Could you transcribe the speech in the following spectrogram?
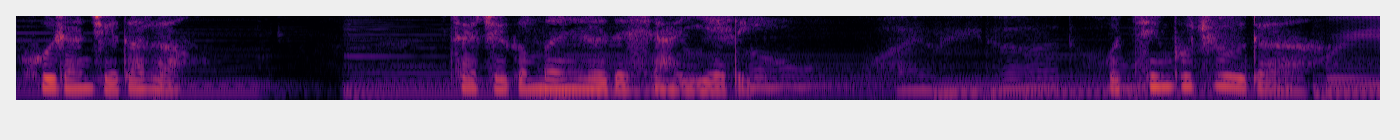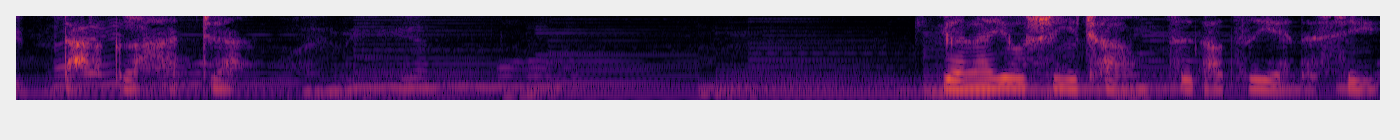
忽然觉得冷在这个闷热的夏夜里我禁不住的打了个寒颤原来又是一场自导自演的戏，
